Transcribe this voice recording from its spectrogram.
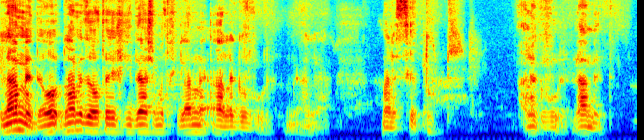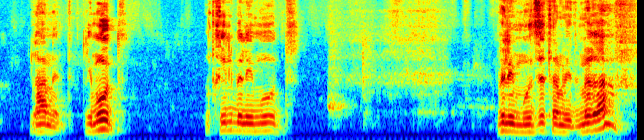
למד, למד זה האות היחידה שמתחילה מעל הגבול, מעל, מעל השרטוט, על הגבול, למד, למד, לימוד, מתחיל בלימוד. ולימוד זה תמיד מרב.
